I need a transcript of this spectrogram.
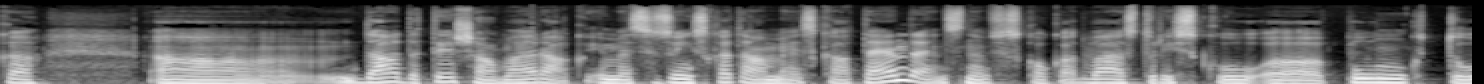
ka uh, dāda tiešām vairāk, ja mēs uz viņu skatāmies kā tendenci, nevis uz kaut kādu vēsturisku uh, punktu,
